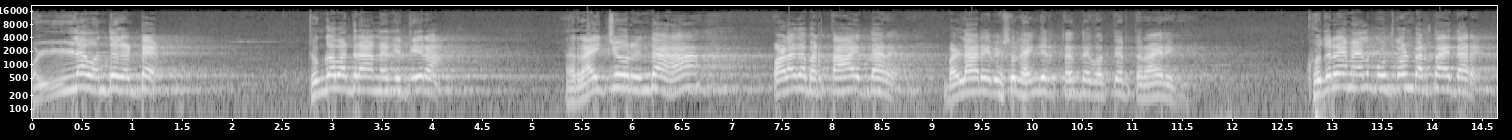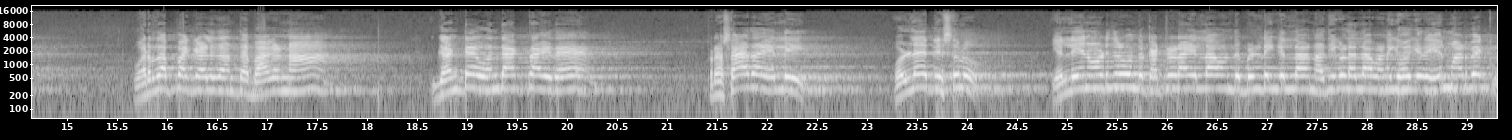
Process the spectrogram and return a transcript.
ಒಳ್ಳೆ ಒಂದು ಗಂಟೆ. ತುಂಗಭದ್ರಾ ನದಿ ತೀರ ರಾಯಚೂರಿಂದ ಒಳಗೆ ಬರ್ತಾ ಇದ್ದಾರೆ. ಬಳ್ಳಾರಿ ಬಿಸಿಲು ಹೆಂಗಿರ್ತಂತೆ ಗೊತ್ತಿರ್ತಾರೆ ರಾಯರಿಗೆ. ಕುದುರೆ ಮೇಲೆ ಕೂತ್ಕೊಂಡು ಬರ್ತಾ ಇದ್ದಾರೆ. ವರದಪ್ಪ ಕೇಳಿದಂತೆ, ಬಾಗಣ್ಣ, ಗಂಟೆ ಒಂದಾಗ್ತಾ ಇದೆ. ಪ್ರಸಾದ ಎಲ್ಲಿ? ಒಳ್ಳೆ ಬಿಸಿಲು. ಎಲ್ಲಿ ನೋಡಿದ್ರು ಒಂದು ಕಟ್ಟಡ ಇಲ್ಲ, ಒಂದು ಬಿಲ್ಡಿಂಗ್ ಇಲ್ಲ, ನದಿಗಳೆಲ್ಲ ಒಣಗಿ ಹೋಗಿದೆ. ಏನು ಮಾಡಬೇಕು?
